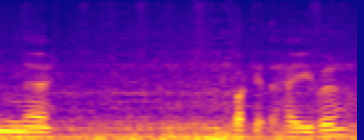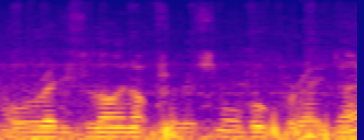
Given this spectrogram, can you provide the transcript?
in. Uh, back at the Haven, all ready to line up for the small boat parade now.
